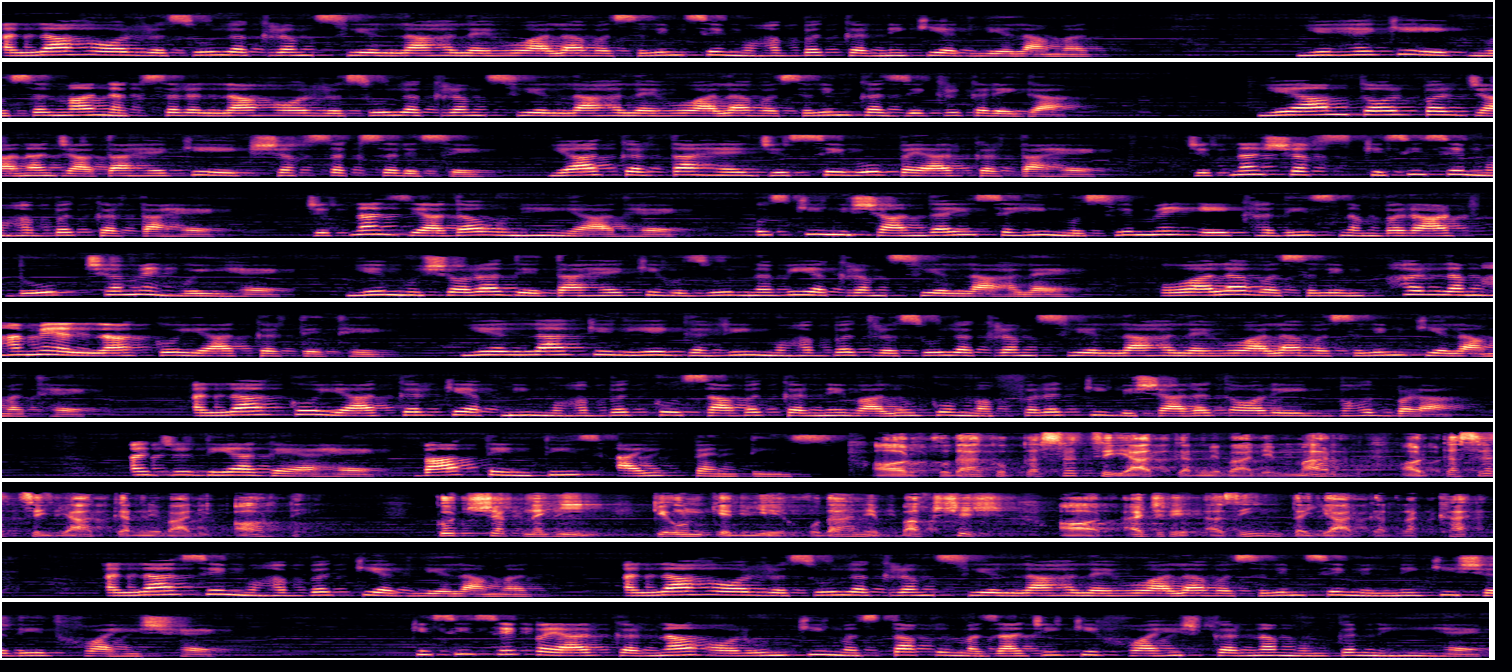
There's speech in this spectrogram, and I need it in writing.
اللہ اور رسول اکرم صلی اللہ علیہ وآلہ وسلم سے محبت کرنے کی اگلی علامت۔ یہ ہے کہ ایک مسلمان اکثر اللہ اور رسول اکرم صلی اللہ علیہ وآلہ وسلم کا ذکر کرے گا۔ یہ عام طور پر جانا جاتا ہے کہ ایک شخص اکثر اسے یاد کرتا ہے جس سے وہ پیار کرتا ہے، جتنا شخص کسی سے محبت کرتا ہے، جتنا زیادہ انہیں یاد ہے۔ اس کی نشاندہی صحیح مسلم میں ایک حدیث نمبر آٹھ دو چھ میں ہوئی ہے۔ یہ مشورہ دیتا ہے کہ حضور نبی اکرم صلی اللہ علیہ وسلم ہر لمحہ میں اللہ کو یاد کرتے تھے۔ یہ اللہ کے لیے گہری محبت رسول اکرم صلی اللہ علیہ وسلم کی علامت ہے۔ اللہ کو یاد کر کے اپنی محبت کو ثابت کرنے والوں کو مغفرت کی بشارت اور ایک بہت بڑا اجر دیا گیا ہے۔ باب تینتیس آئی پینتیس۔ اور خدا کو کثرت سے یاد کرنے والے مرد اور کثرت سے یاد کرنے والی عورتیں۔ کچھ شک نہیں کہ ان کے لیے خدا نے بخشش اور اجر عظیم تیار کر رکھا ہے۔ اللہ سے محبت کی اگلی علامت۔ اللہ اور رسول اکرم صلی اللہ علیہ وآلہ وسلم سے ملنے کی شدید خواہش ہے۔ کسی سے پیار کرنا اور ان کی مستقل مزاجی کی خواہش کرنا ممکن نہیں ہے۔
